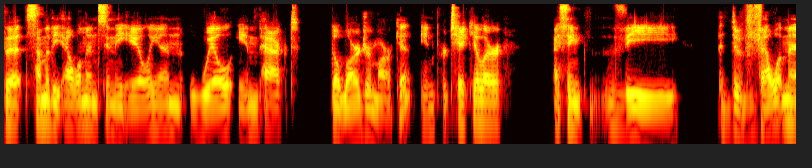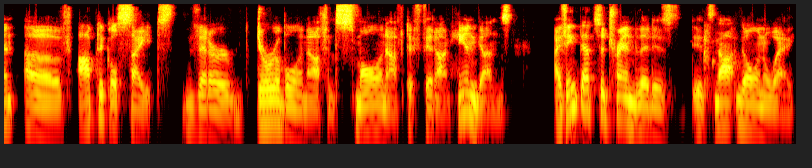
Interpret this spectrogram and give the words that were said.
that some of the elements in the Alien will impact the larger market. In particular, I think the development of optical sights that are durable enough and small enough to fit on handguns I think that's a trend that is it's not going away,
